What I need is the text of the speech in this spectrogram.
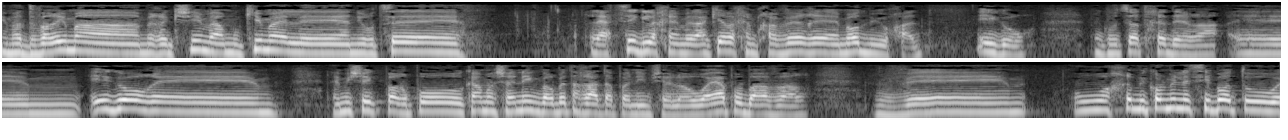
עם הדברים המרגשים והעמוקים האלה, אני רוצה להציג לכם ולהכיר לכם חבר אה, מאוד מיוחד, איגור, מקבוצת חדרה. אה, איגור, אה, למי שכבר פה כמה שנים, כבר בטח ראה את הפנים שלו, הוא היה פה בעבר, והוא, אחרי, מכל מיני סיבות, הוא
